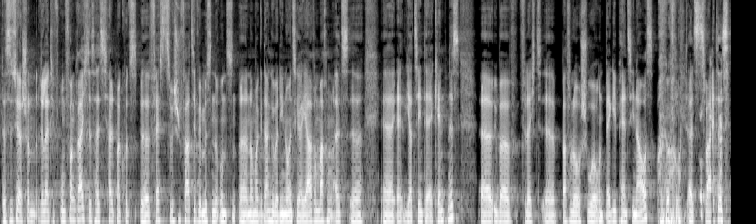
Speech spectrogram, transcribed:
Das ist ja schon relativ umfangreich. Das heißt, ich halte mal kurz äh, fest, Zwischenfazit, wir müssen uns äh, nochmal Gedanken über die 90er Jahre machen als äh, äh, Jahrzehnt der Erkenntnis, äh, über vielleicht äh, Buffalo-Schuhe und Baggy Pants hinaus. und als zweites,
